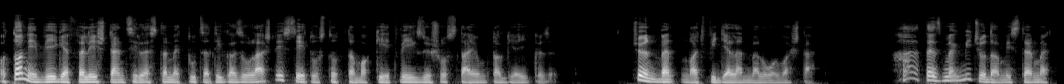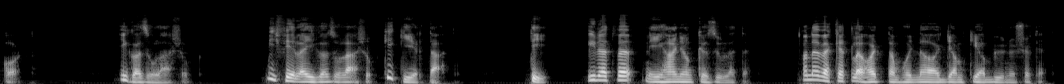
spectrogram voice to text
A tanév vége felé stencileztem egy tucat igazolást, és szétosztottam a két végzős osztályom tagjai között. Csöndben nagy figyelemmel olvasták. Hát ez meg micsoda, Mr. McCart? Igazolások. Miféle igazolások? Kik írták? Ti, illetve néhányan közületek. A neveket lehagytam, hogy ne adjam ki a bűnösöket.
